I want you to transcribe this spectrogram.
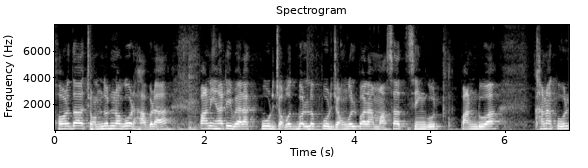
খড়দা চন্দননগর, হাবড়া, পানিহাটি, ব্যারাকপুর, জগৎবল্লভপুর, জঙ্গলপাড়া, মাসাদ, সিঙ্গুর, পান্ডুয়া, খানাকুল।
